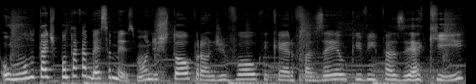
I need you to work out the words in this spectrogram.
O mundo está de ponta cabeça mesmo. Onde estou, para onde vou, o que quero fazer, o que vim fazer aqui.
